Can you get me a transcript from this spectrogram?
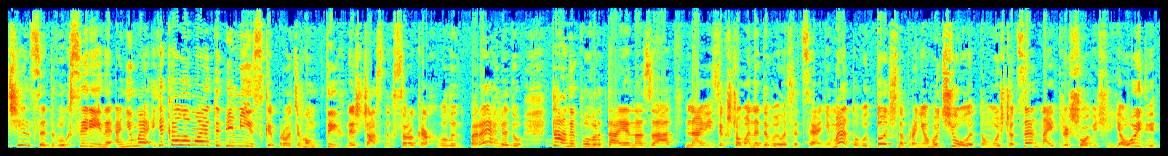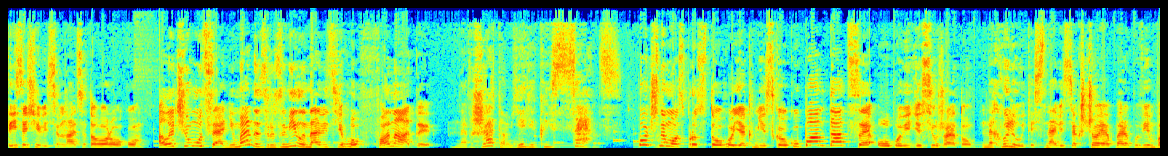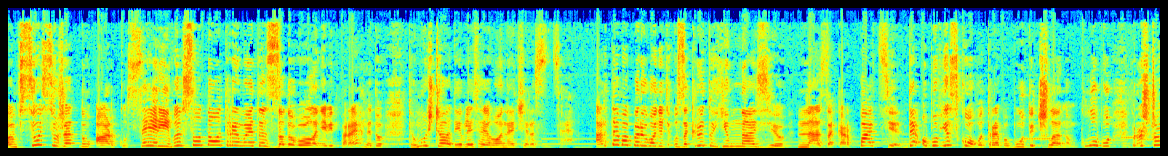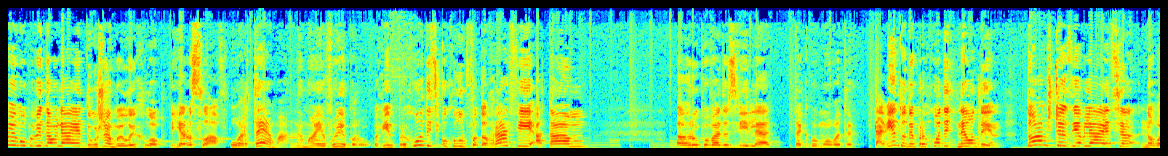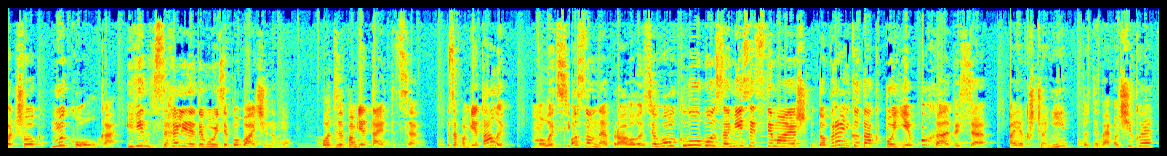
Чин це двохсерійне аніме, яке ламає тобі мізки протягом тих нещасних 40 хвилин перегляду та не повертає назад. Навіть якщо ви не дивилися це аніме, то ви точно про нього чули, тому що це найтрешовіший яой 2018 року. Але чому це аніме не зрозуміли навіть його фанати? Невже там є якийсь сенс? Почнемо з простого, як мізки окупанта, це оповіді сюжету. Не хвилюйтесь, навіть якщо я переповім вам всю сюжетну арку серії, ви все одно отримаєте задоволення від перегляду, тому що дивляться його не через це. Артема переводять у закриту гімназію на Закарпатті, де обов'язково треба бути членом клубу, про що йому повідомляє дуже милий хлоп Ярослав. У Артема немає вибору. Він приходить у клуб фотографії, а там групове дозвілля, так би мовити. Та він туди приходить не один. Там ще з'являється новачок Миколка, і він взагалі не дивується побаченому. От запам'ятайте це. Запам'ятали? Молодці. Основне правило цього клубу за місяць ти маєш добренько так поєбохатися. А якщо ні, то тебе очікує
